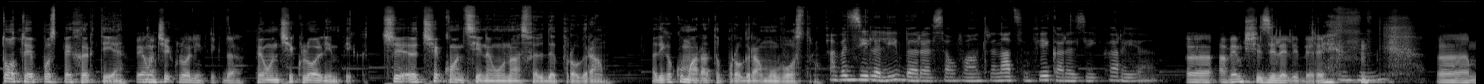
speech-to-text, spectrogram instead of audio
Totul e pus pe hârtie, Pe un ciclu olimpic, da. pe un ciclu olimpic. Ce, ce conține un astfel de program? Adică cum arată programul vostru? Aveți zile libere sau vă antrenați în fiecare zi? Care e? Uh, avem și zile libere. Uh,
